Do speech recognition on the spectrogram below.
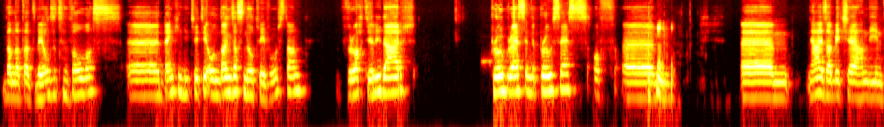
dan dat dat bij ons het geval was, uh, denk ik, die 2-2. Ondanks dat ze 0-2 voorstaan. Verwachten jullie daar progress in the process? Of um, um, ja, is dat een beetje die in,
